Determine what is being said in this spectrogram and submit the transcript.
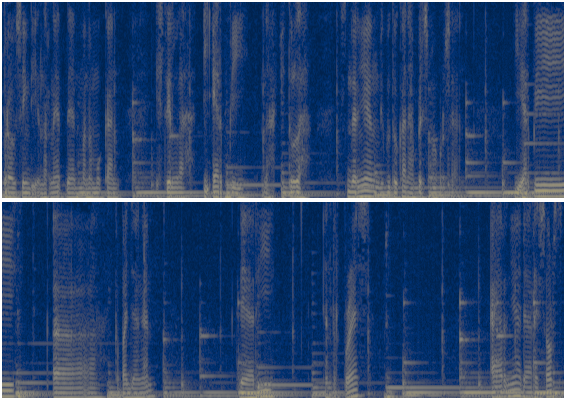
browsing di internet dan menemukan istilah ERP nah itulah sebenarnya yang dibutuhkan hampir semua perusahaan. ERP uh, kepanjangan dari enterprise R-nya ada resource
